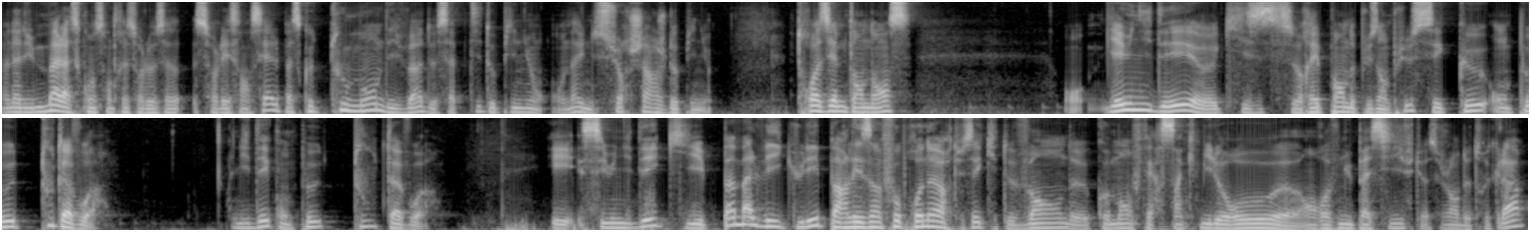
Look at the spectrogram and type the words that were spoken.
et on a du mal à se concentrer sur l'essentiel, parce que tout le monde y va de sa petite opinion. On a une surcharge d'opinion. Troisième tendance, il y a une idée euh, qui se répand de plus en plus, c'est qu'on peut tout avoir. L'idée qu'on peut tout avoir. Et c'est une idée qui est pas mal véhiculée par les infopreneurs, tu sais, qui te vendent comment faire 5000 euros euh, en revenu passif, tu vois, ce genre de truc-là.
